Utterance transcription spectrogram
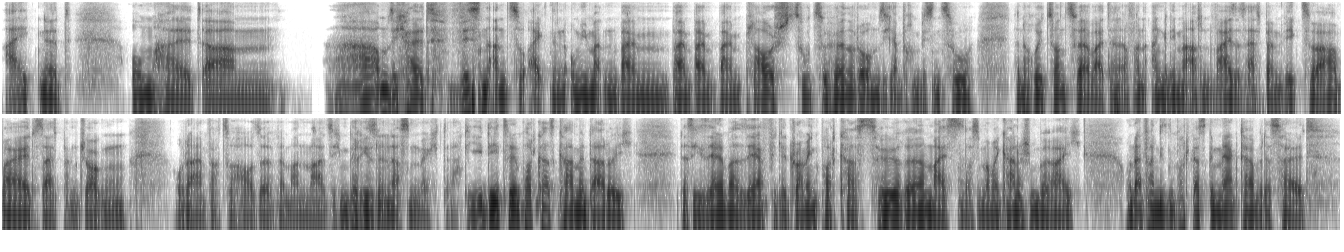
eignet, um halt ähm, Ah, um sich halt Wissen anzueignen, um jemanden beim, beim, beim, beim Plausch zuzuhören oder um sich einfach ein bisschen zu, seinen Horizont zu erweitern auf eine angenehme Art und Weise, sei es beim Weg zur Arbeit, sei es beim Joggen oder einfach zu Hause, wenn man mal sich berieseln lassen möchte. Die Idee zu dem Podcast kam mir dadurch, dass ich selber sehr viele Drumming-Podcasts höre, meistens aus dem amerikanischen Bereich und einfach in diesem Podcast gemerkt habe, dass halt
